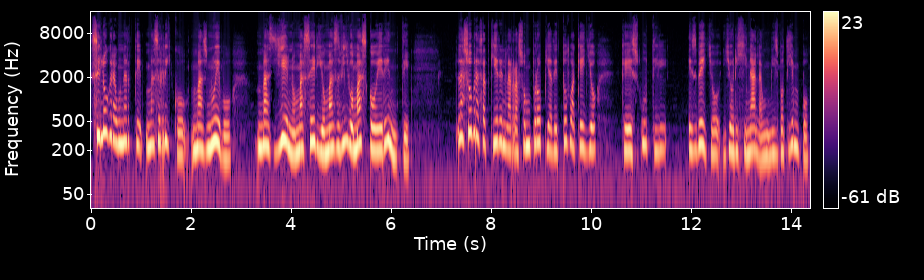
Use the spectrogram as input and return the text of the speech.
se logra un arte más rico, más nuevo, más lleno, más serio, más vivo, más coherente. Las obras adquieren la razón propia de todo aquello que es útil, es bello y original a un mismo tiempo.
